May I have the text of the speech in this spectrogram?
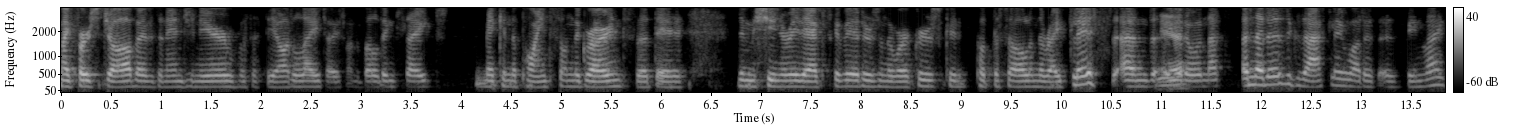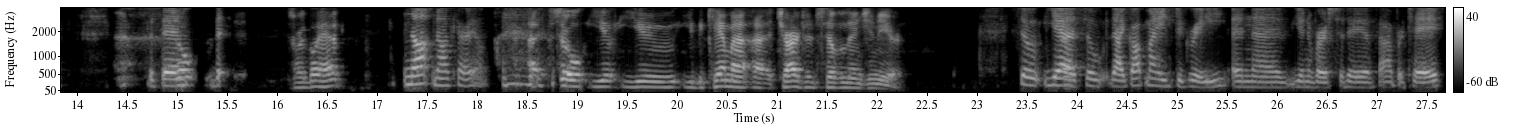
my first job I was an engineer with a theodolite out on a building site, making the points on the ground so that the the machinery, the excavators, and the workers could put this all in the right place, and yeah. you know, and that's and that is exactly what it has been like. But then, so, the, sorry, go ahead. Not, not carry on. uh, so you you you became a, a, chartered civil engineer. So yeah, so I got my degree in uh, University of Abertay,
